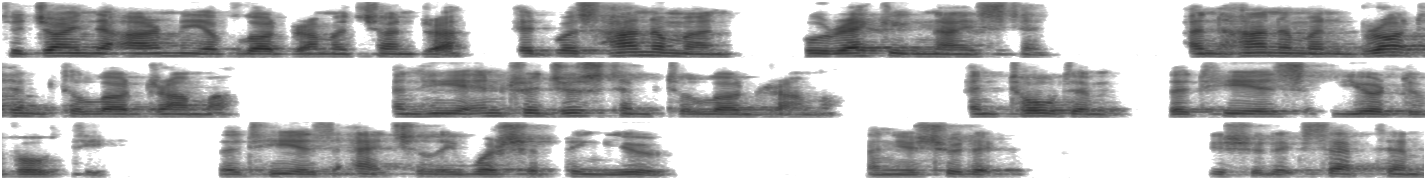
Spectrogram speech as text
to join the army of Lord Ramachandra, it was Hanuman who recognized him. And Hanuman brought him to Lord Rama. And he introduced him to Lord Rama and told him that he is your devotee, that he is actually worshipping you. And you should, you should accept him.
